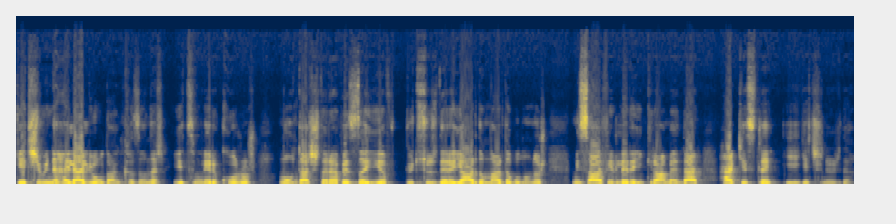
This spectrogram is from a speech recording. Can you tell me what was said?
geçimini helal yoldan kazanır, yetimleri korur, muhtaçlara ve zayıf, güçsüzlere yardımlarda bulunur, misafirlere ikram eder, herkesle iyi geçinirdi.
